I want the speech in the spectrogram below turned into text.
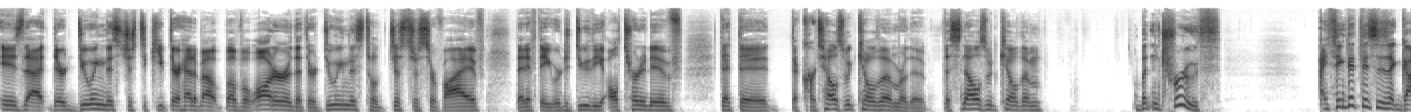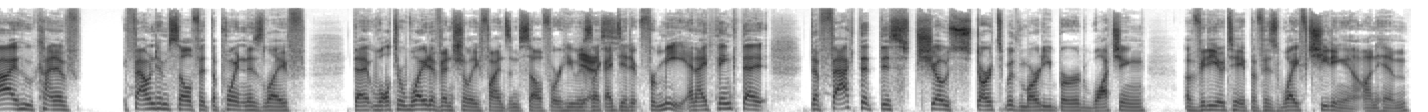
is that they're doing this just to keep their head about above water, that they're doing this to just to survive, that if they were to do the alternative, that the the cartels would kill them or the the Snells would kill them. But in truth, I think that this is a guy who kind of found himself at the point in his life that Walter White eventually finds himself where he was Yes. like, I did it for me. And I think that the fact that this show starts with Marty Byrde watching a videotape of his wife cheating on him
